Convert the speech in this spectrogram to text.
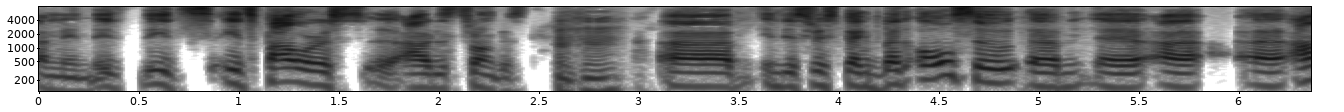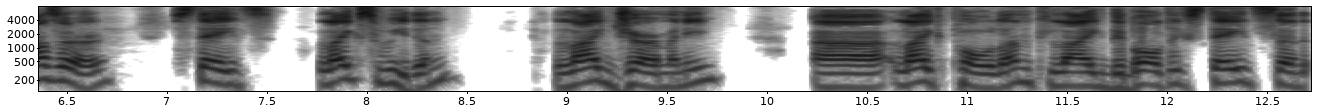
I mean it, its its powers uh, are the strongest mm-hmm. uh, in this respect. But also um, uh, uh, uh other states like Sweden, like Germany, uh, like Poland, like the Baltic states, and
